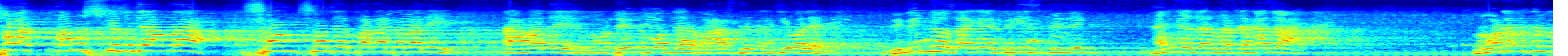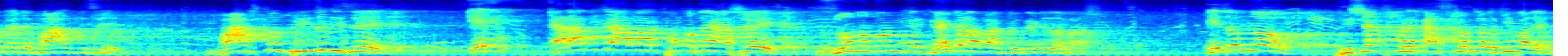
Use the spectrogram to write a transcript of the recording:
সৎ মানুষকে যদি আমরা সংসদে পাঠাতে পারি, তাহলে রটের আর বাস দেবে না। কি বলেন? বিভিন্ন জায়গায় ব্রিজ, বিল্ডিং ভেঙে যাবার দেখা যায়। রোডের উপর বাস দিছে। বাস তো ব্রিজে দিছে। এই এরা যদি আবার ক্ষমতায় আসে, জনগণকে গাইডাল আবার দেবে গাইডাল আবার এই জন্য হিসাব করে কাজ করতে হবে, কি বলেন?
